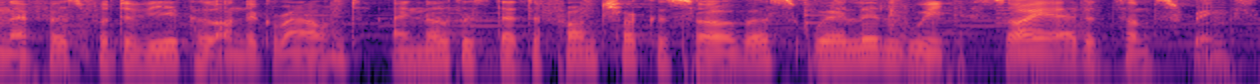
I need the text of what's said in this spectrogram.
When I first put the vehicle on the ground, I noticed that the front shock absorbers were a little weak, so I added some springs.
